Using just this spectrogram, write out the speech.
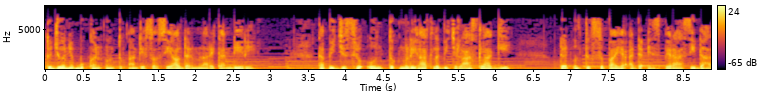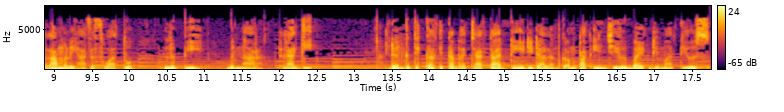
Tujuannya bukan untuk antisosial dan melarikan diri, tapi justru untuk melihat lebih jelas lagi dan untuk supaya ada inspirasi dalam melihat sesuatu lebih benar lagi. Dan ketika kita baca tadi di dalam keempat Injil baik di Matius,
